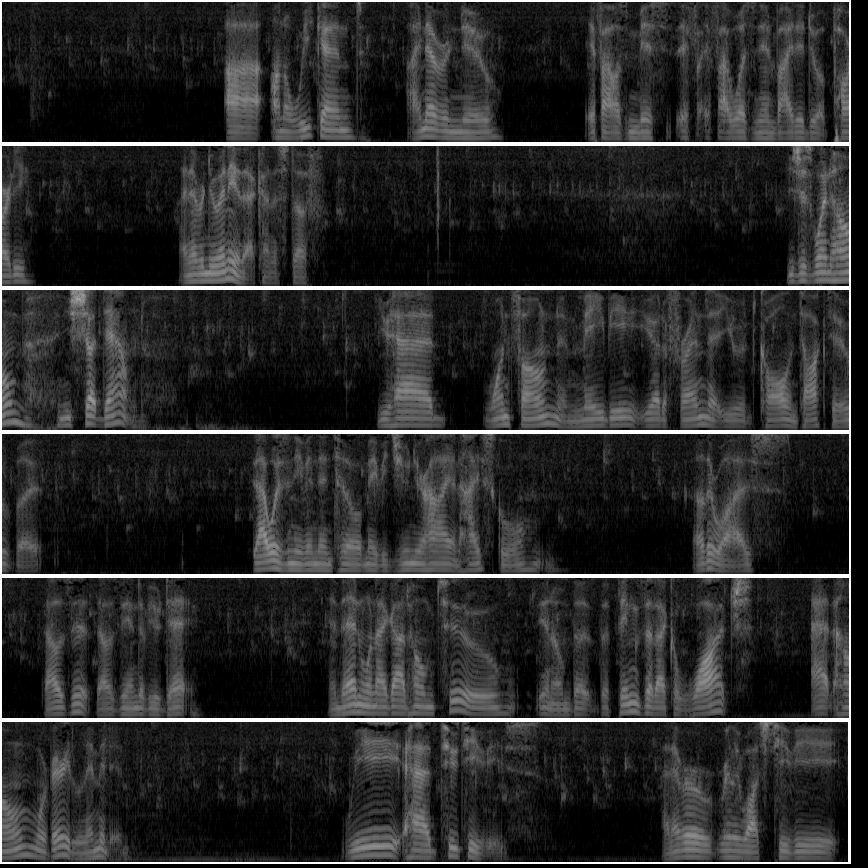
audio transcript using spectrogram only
uh, on a weekend, I never knew if I was miss if if I wasn't invited to a party. I never knew any of that kind of stuff. You just went home and you shut down. You had one phone and maybe you had a friend that you would call and talk to, but that wasn't even until maybe junior high and high school. Otherwise, that was it. That was the end of your day. And then when I got home too, you know, the the things that I could watch at home were very limited. We had two TVs. I never really watched TV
